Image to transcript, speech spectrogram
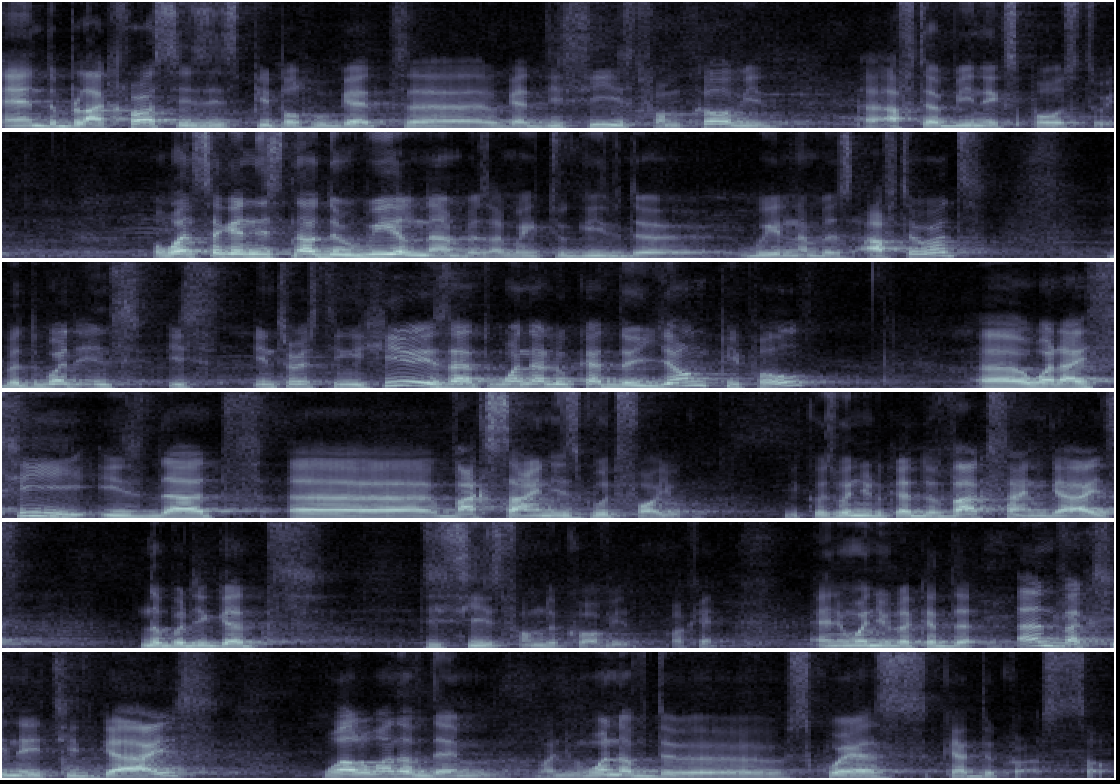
And the black crosses is people who get, uh, who get diseased from COVID after being exposed to it. But once again, it's not the real numbers. I'm going to give the real numbers afterwards. But what is, is interesting here is that when I look at the young people, uh, what I see is that uh, vaccine is good for you. Because when you look at the vaccine guys, nobody got disease from the COVID, okay? And when you look at the unvaccinated guys, well, one of them, one of the squares got the cross. So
